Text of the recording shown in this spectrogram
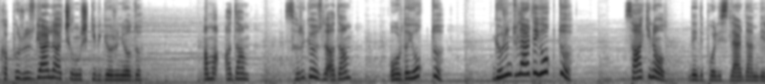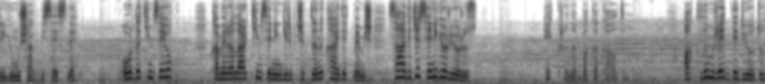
Kapı rüzgarla açılmış gibi görünüyordu. Ama adam, sarı gözlü adam orada yoktu. Görüntülerde yoktu. Sakin ol, dedi polislerden biri yumuşak bir sesle. Orada kimse yok. Kameralar kimsenin girip çıktığını kaydetmemiş. Sadece seni görüyoruz. Ekrana baka kaldım. Aklım reddediyordu.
